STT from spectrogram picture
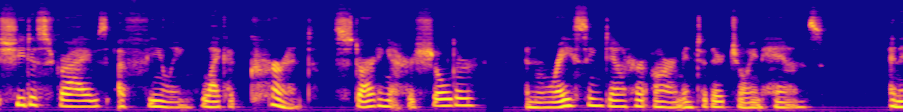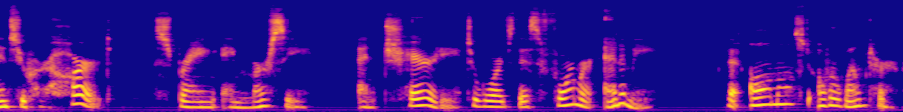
She describes a feeling like a current starting at her shoulder and racing down her arm into their joined hands, and into her heart sprang a mercy and charity towards this former enemy that almost overwhelmed her.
